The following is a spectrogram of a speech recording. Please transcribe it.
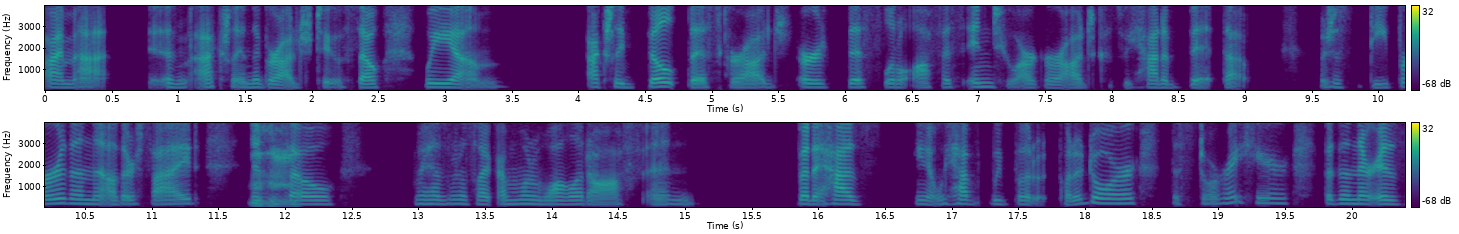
I'm at I'm actually in the garage too. So we um actually built this garage or this little office into our garage because we had a bit that was just deeper than the other side. And mm-hmm. so my husband was like, I'm gonna wall it off and but it has you know, we have we put put a door, this door right here, but then there is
